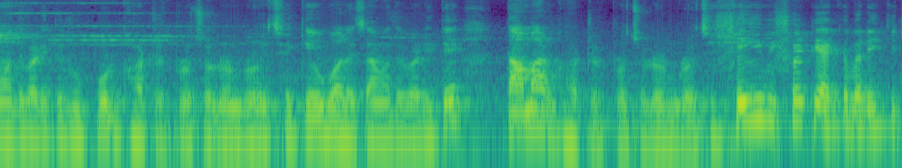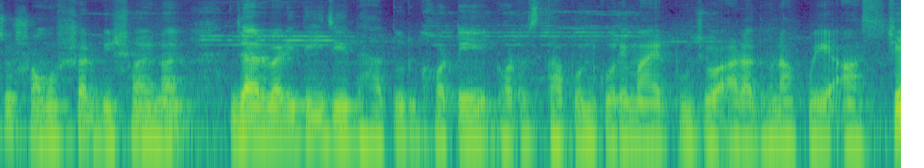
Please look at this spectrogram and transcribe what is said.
আমাদের বাড়িতে রূপোর ঘটের প্রচলন রয়েছে, কেউ বলে যে আমাদের বাড়িতে তামার ঘটের প্রচলন রয়েছে। সেই বিষয়টি একেবারেই কিছু সমস্যার বিষয় নয়। যার বাড়িতেই যে ধাতুর ঘটে, ঘটস্থাপন করে মায়ের পুজো, আরাধনা হয়ে আসছে,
